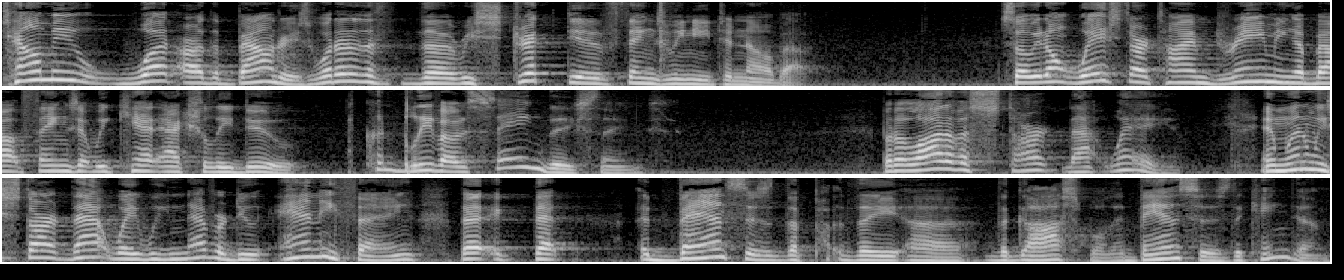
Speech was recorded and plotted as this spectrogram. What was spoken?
Tell me what are the boundaries? What are the, the restrictive things we need to know about? So we don't waste our time dreaming about things that we can't actually do. Couldn't believe I was saying these things. But a lot of us start that way. And when we start that way, we never do anything that, that advances the, the, uh, the gospel, advances the kingdom.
